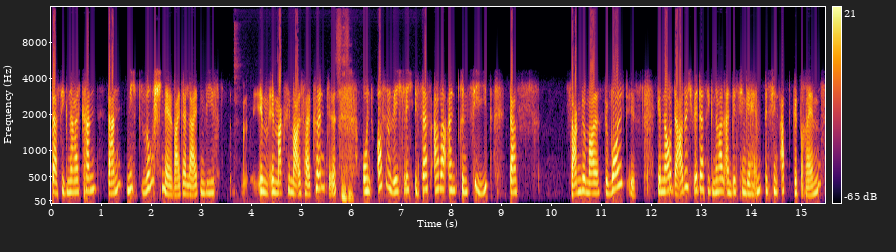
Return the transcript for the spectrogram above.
das Signal kann dann nicht so schnell weiterleiten, wie es im, im Maximalfall könnte. Mhm. Und offensichtlich ist das aber ein Prinzip, das sagen wir mal, gewollt ist. Genau dadurch wird das Signal ein bisschen gehemmt, bisschen abgebremst,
